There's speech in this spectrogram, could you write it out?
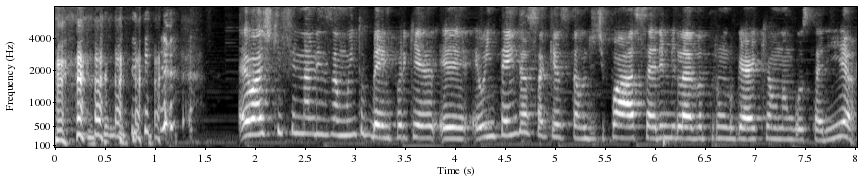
eu acho que finaliza muito bem, porque é, eu entendo essa questão de tipo, ah, a série me leva para um lugar que eu não gostaria,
